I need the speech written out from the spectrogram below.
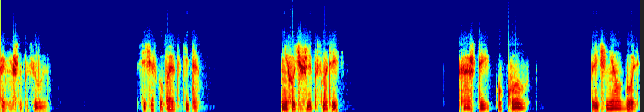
Конечно, поцелую. Сейчас купают кита. Не хочешь ли посмотреть? Каждый укол причинял боль.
